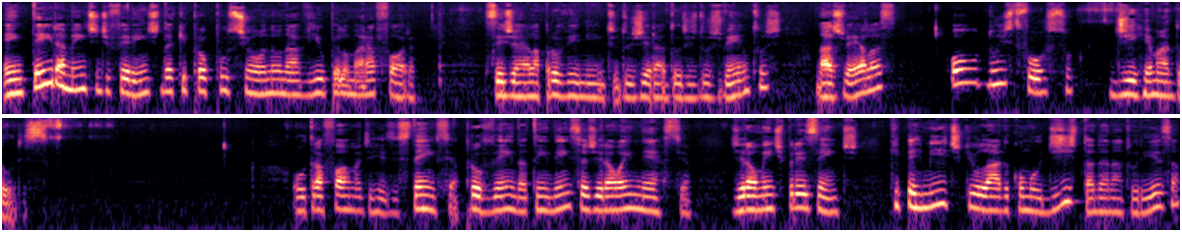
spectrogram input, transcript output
é inteiramente diferente da que propulsiona o navio pelo mar afora, seja ela proveniente dos geradores dos ventos, nas velas ou do esforço de remadores. Outra forma de resistência provém da tendência geral à inércia, geralmente presente, que permite que o lado comodista da natureza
